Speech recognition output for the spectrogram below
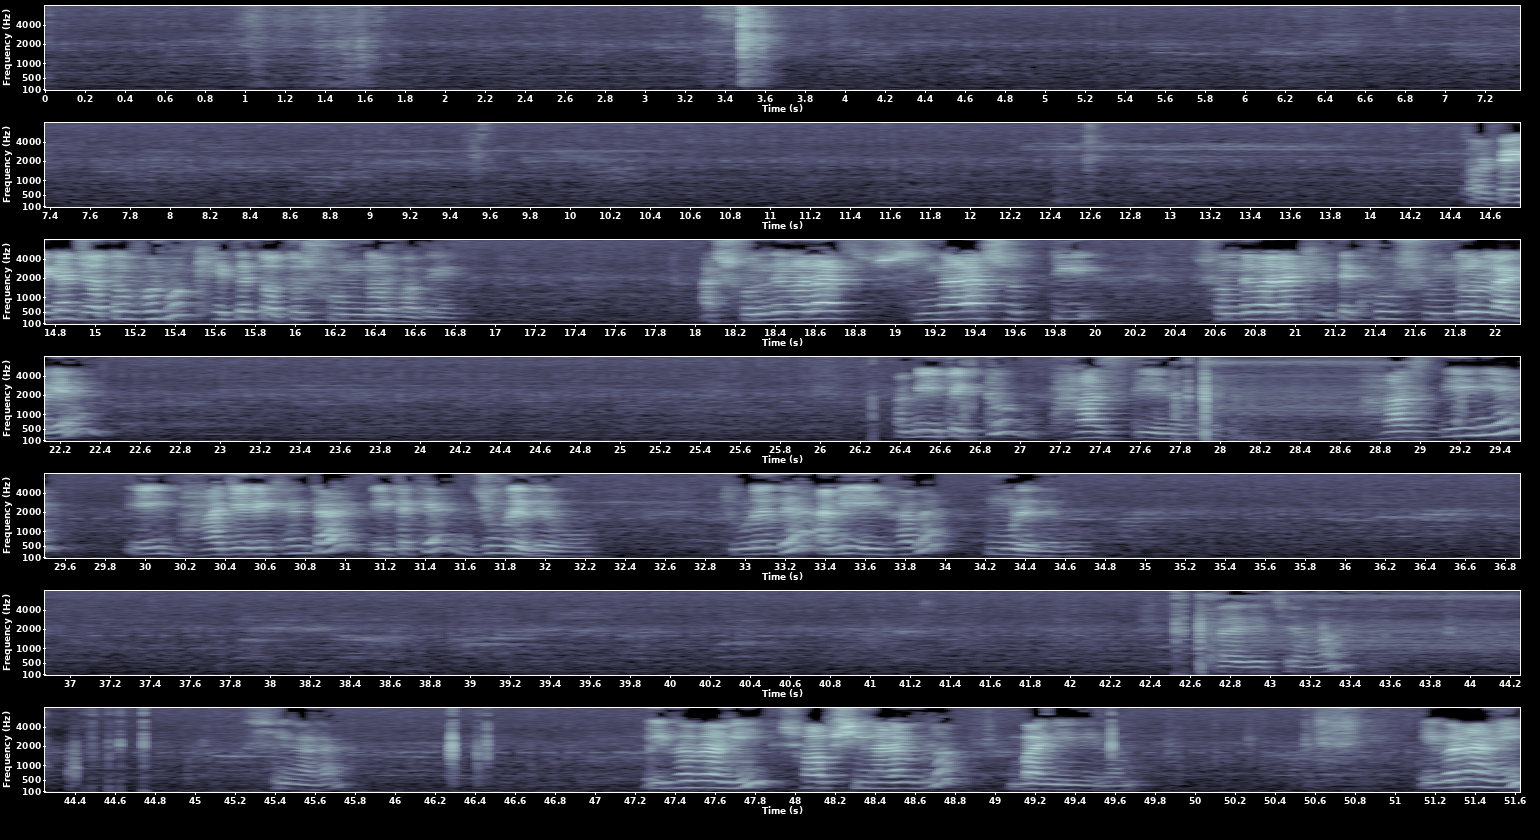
তরকারিটা যত ভরবো, খেতে তত সুন্দর হবে। সন্ধেবেলা সিঙ্গারা সত্যি সন্ধেবেলা খেতে খুব সুন্দর লাগে। আমি এটা একটু ভাঁজ দিয়ে নেব। ভাঁজ দিয়ে নিয়ে এই ভাঁজের এখানটা এটাকে জুড়ে দেব। জুড়ে দিয়ে আমি এইভাবে মুড়ে দেব। হয়ে গেছে আমার সিঙ্গারা। এইভাবে আমি সব সিঙ্গারাগুলো বানিয়ে নিলাম। এবার আমি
